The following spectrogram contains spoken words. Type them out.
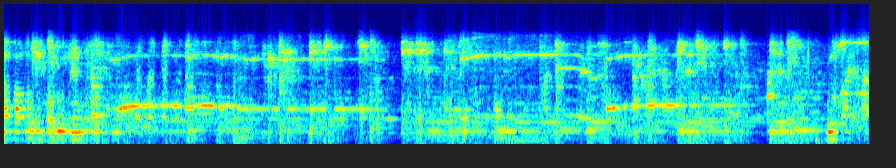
ดูไว้ค่ะ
